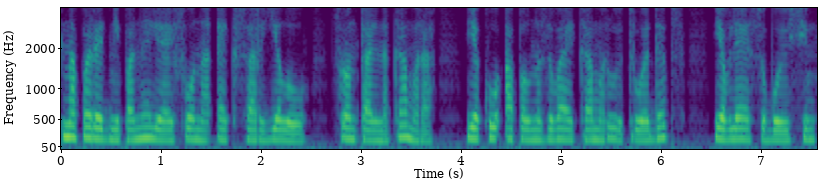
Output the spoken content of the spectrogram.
На передній панелі iPhone XR Yellow фронтальна камера, яку Apple називає камерою True Depth, являє собою 7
